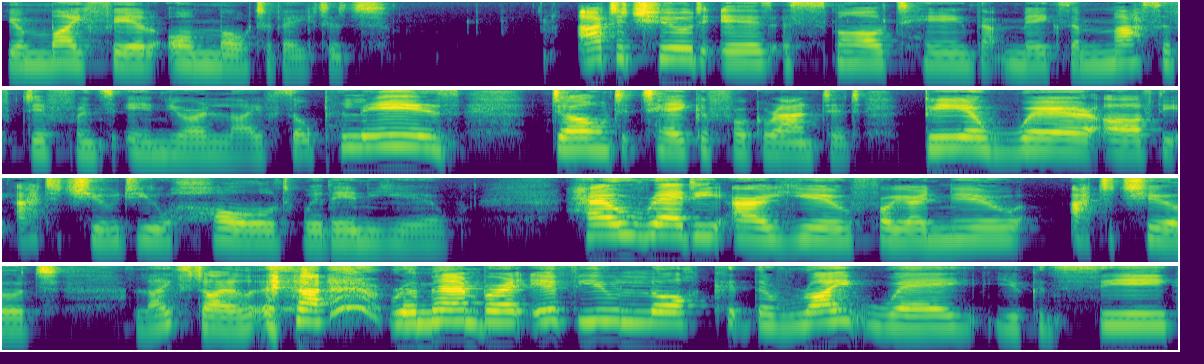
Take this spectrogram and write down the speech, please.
you might feel unmotivated. Attitude is a small thing that makes a massive difference in your life. So please don't take it for granted. Be aware of the attitude you hold within you. How ready are you for your new attitude lifestyle? Remember, if you look the right way, you can see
